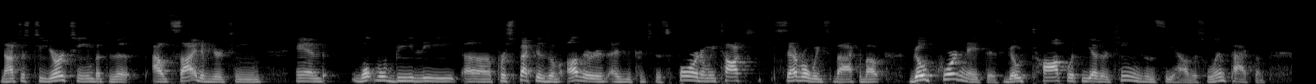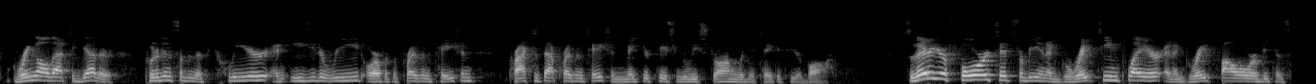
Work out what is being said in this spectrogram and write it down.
not just to your team, but to the outside of your team? And what will be the uh, perspectives of others as you pitch this forward. And we talked several weeks back about go coordinate this, go talk with the other teams and see how this will impact them. Bring all that together, put it in something that's clear and easy to read, or if it's a presentation, practice that presentation. Make your case really strong when you take it to your boss. So there are your four tips for being a great team player and a great follower because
